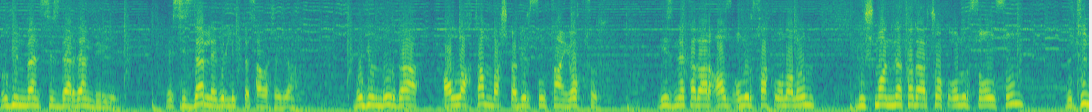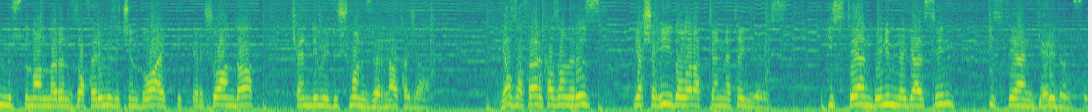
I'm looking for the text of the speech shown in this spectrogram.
Bugün ben sizlerden biriyim ve sizlerle birlikte savaşacağım. Bugün burada Allah'tan başka bir sultan yoktur. Biz ne kadar az olursak olalım, düşman ne kadar çok olursa olsun, bütün Müslümanların zaferimiz için dua ettikleri şu anda kendimi düşman üzerine atacağım. Ya zafer kazanırız ya şehit olarak cennete gideriz. İsteyen benimle gelsin, isteyen geri dönsün.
